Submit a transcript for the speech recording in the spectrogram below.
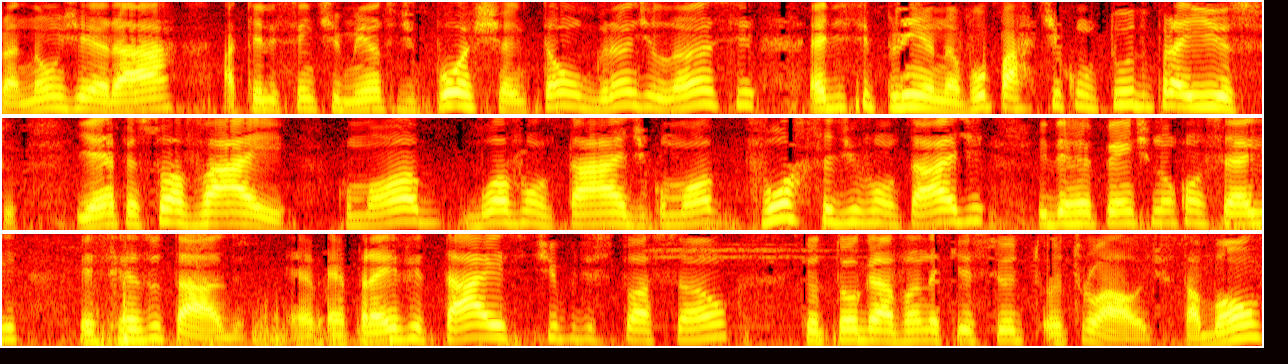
para não gerar aquele sentimento de, poxa, então o grande lance é disciplina, vou partir com tudo para isso. E aí a pessoa vai com maior boa vontade, com maior força de vontade e de repente não consegue esse resultado. É, é para evitar esse tipo de situação que eu estou gravando aqui esse outro áudio, tá bom?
